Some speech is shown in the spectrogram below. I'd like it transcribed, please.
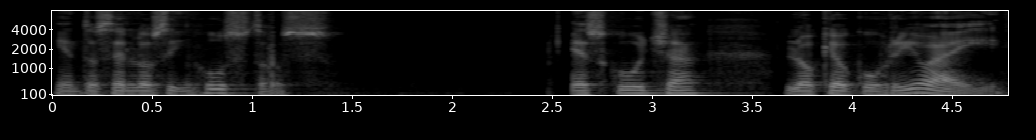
Y entonces los injustos escucha lo que ocurrió ahí.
